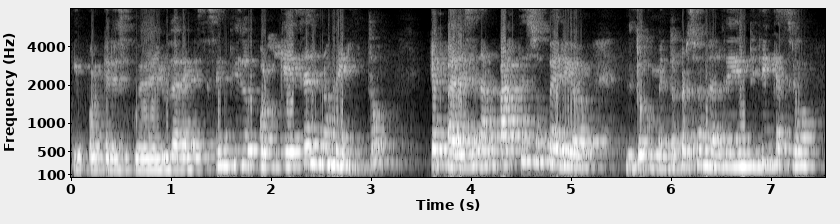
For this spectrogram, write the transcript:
¿Y por qué les puede ayudar en este sentido? Porque es el numerito que aparece en la parte superior del documento personal de identificación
